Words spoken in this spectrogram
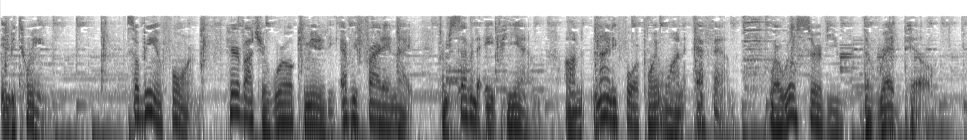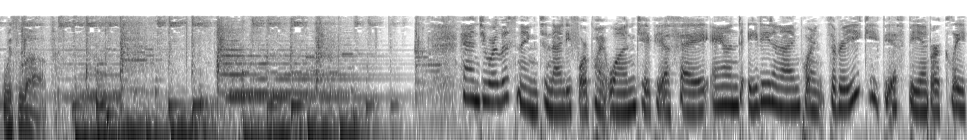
in between. So be informed. Hear about your world community every Friday night from 7 to 8 p.m. on 94.1 FM, where we'll serve you the red pill with love. And you are listening to 94.1 KPFA and 89.3 KPFB in Berkeley,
